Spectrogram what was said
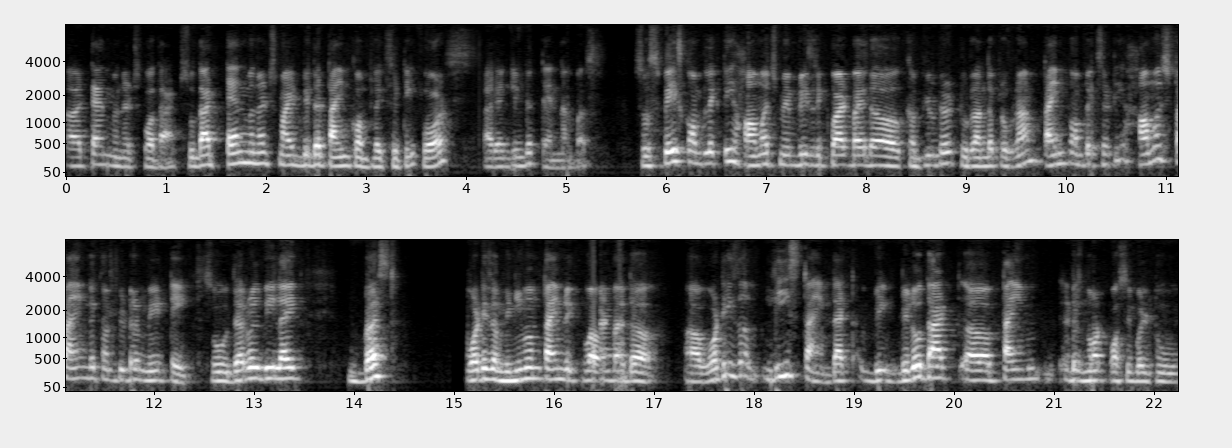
uh, 10 minutes for that. So that 10 minutes might be the time complexity for arranging the 10 numbers. So space complexity, how much memory is required by the computer to run the program, time complexity, how much time the computer may take. So there will be like best, what is the minimum time required by the uh, what is the least time that be, below that uh, time it is not possible to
